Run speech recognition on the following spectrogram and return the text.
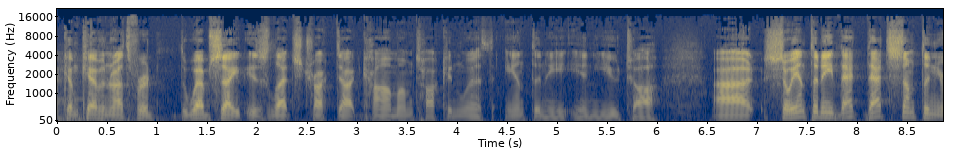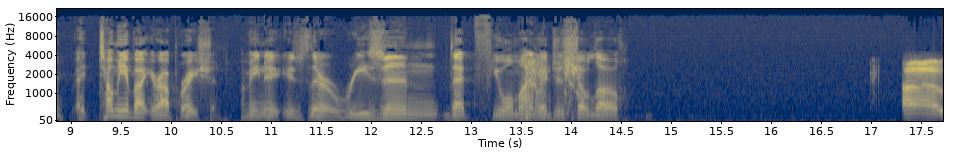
Back. I'm Kevin Rutherford. The website is letstruck.com. I'm talking with Anthony in Utah. Uh, so, Anthony, that that's something you're. uh, Tell me about your operation. I mean, is there a reason that fuel mileage is so low? Uh,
